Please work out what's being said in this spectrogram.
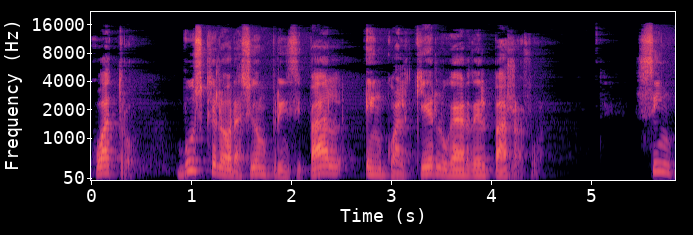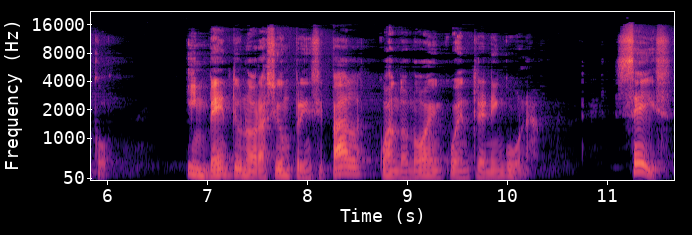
4. Busque la oración principal en cualquier lugar del párrafo. 5. Invente una oración principal cuando no encuentre ninguna. 6.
